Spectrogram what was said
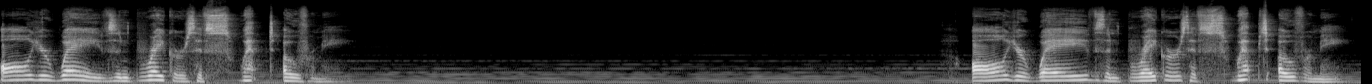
All your waves and breakers have swept over me. All your waves and breakers have swept over me.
